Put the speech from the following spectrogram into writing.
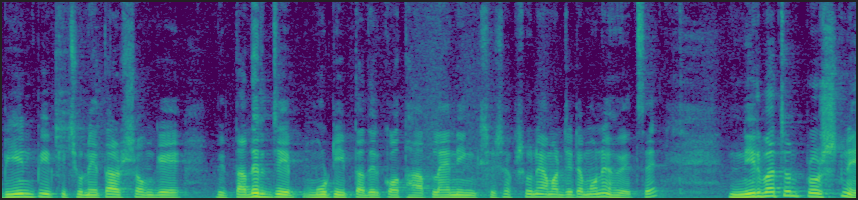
বিএনপির কিছু নেতার সঙ্গে তাদের যে মোটিভ তাদের কথা প্ল্যানিং সেসব শুনে আমার যেটা মনে হয়েছে নির্বাচন প্রশ্নে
